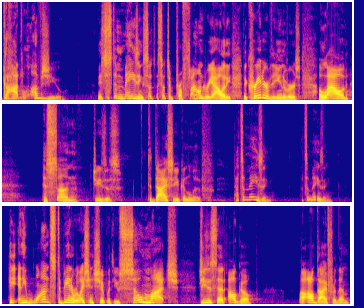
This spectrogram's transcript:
God loves you. It's just amazing, such, such a profound reality. The creator of the universe allowed his son, Jesus, to die so you can live. That's amazing. That's amazing. He, and he wants to be in a relationship with you so much. Jesus said, I'll go. I'll die for them.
